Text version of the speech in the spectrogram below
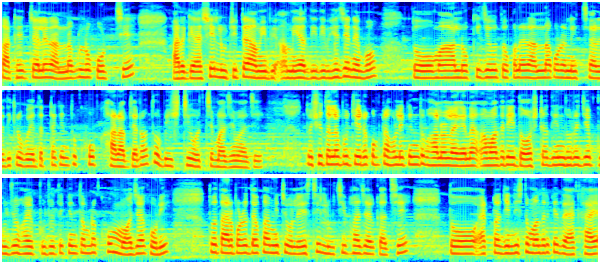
কাঠের জালে রান্নাগুলো করছে। আর গ্যাসে লুচিটা আমি আমি আর দিদি ভেজে নেব। তো মা লক্ষ্মী যেহেতু ওখানে রান্না করে নিচ্ছে আর এদিকে ওয়েদারটা কিন্তু খুব খারাপ, জানো তো? বৃষ্টি হচ্ছে মাঝে মাঝে। তো শীতলা পুজো এরকমটা হলে কিন্তু ভালো লাগে না। আমাদের এই দশটা দিন ধরে যে পুজো হয়, পুজোতে কিন্তু আমরা খুব মজা করি। তো তারপরে দেখো আমি চলে এসেছি লুচি ভাজার কাছে। তো একটা জিনিস তোমাদেরকে দেখায়,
